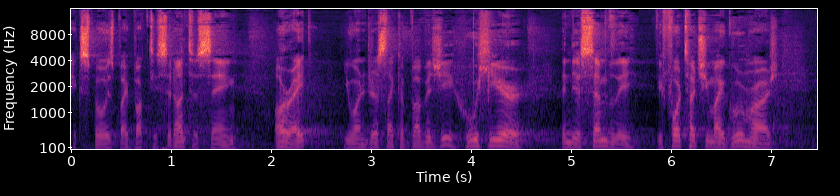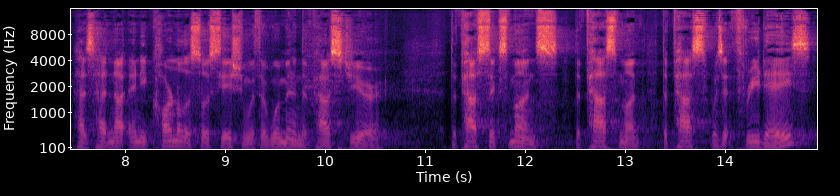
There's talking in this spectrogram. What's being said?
exposed by Bhakti Siddhanta saying, All right, you want to dress like a Babaji? Who here in the assembly, before touching my Guru Maharaj, has had not any carnal association with a woman in the past year, the past six months, the past month, the past, was it three days?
